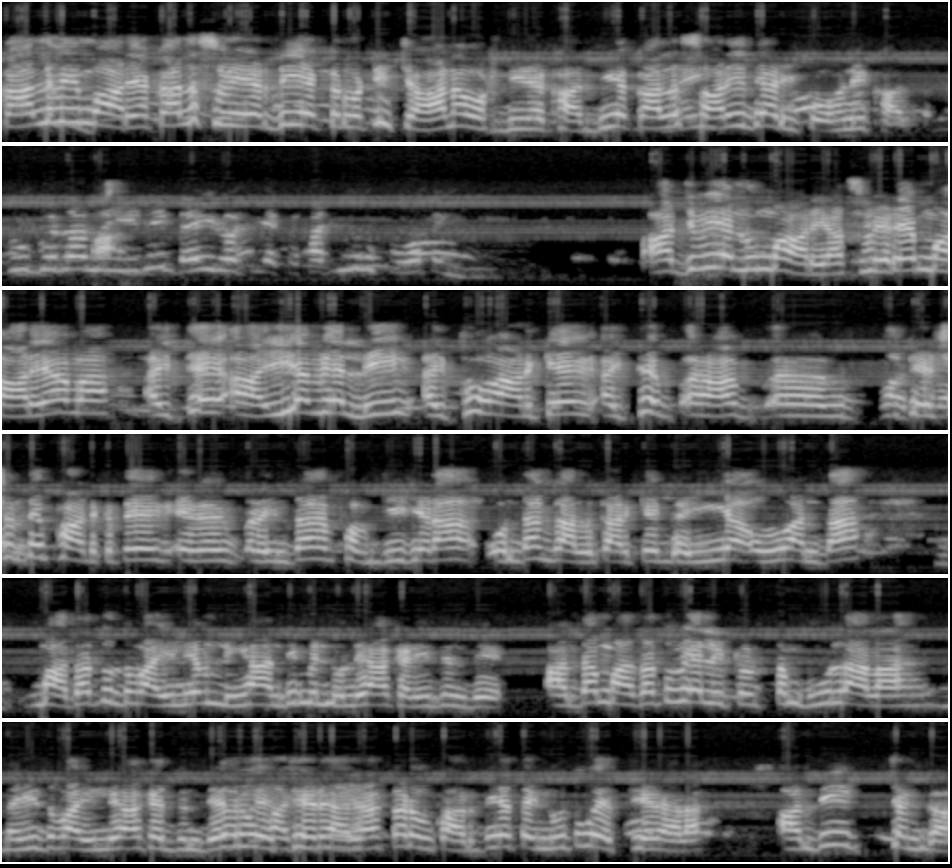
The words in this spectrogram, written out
ਕੱਲ ਵੀ ਮਾਰਿਆ। ਕੱਲ ਸਵੇਰ ਦੀ ਇੱਕ ਰੋਟੀ ਚਾਹ ਨਾ ਉੱਠਦੀ ਨੇ ਖਾਧੀ ਹੈ ਕੱਲ ਸਾਰੀ ਦਿਹਾੜੀ ਕੁਛ ਨਹੀਂ ਖਾਧਾ। ਸ਼ੂਗਰ ਦਾ ਮਰੀਜ਼ ਹੀ ਦਹੀਂ ਰੋਟੀ ਇੱਕ ਖਾਧੀ ਮੈਨੂੰ ਖੋ ਪੈਂਦੀ। ਅੱਜ ਵੀ ਇਹਨੂੰ ਮਾਰਿਆ ਸਵੇਰੇ ਮਾਰਿਆ ਵਾ ਇੱਥੇ ਆਈ ਆ ਵੇਲੀ ਇੱਥੋਂ ਆਣ ਕੇ ਇੱਥੇ ਸਟੇਸ਼ਨ ਤੇ ਫਾਟਕ ਤੇ ਰਹਿੰਦਾ ਫੌਜੀ ਜਿਹੜਾ ਉਹਦਾ ਗੱਲ ਕਰਕੇ ਗਈ ਆ ਉਹ ਆਂਦਾ ਮਾਤਾ ਤੂੰ ਦਵਾਈ ਲਿਆਉਣੀ ਆਂਦੀ ਮੈਨੂੰ ਲਿਆ ਕੇ ਨਹੀਂ ਦਿੰਦੇ। ਆਂਦਾ ਮਾਤਾ ਤੂੰ ਵੇਲੀ ਤੰਬੂ ਲਾ ਲਾ ਨਹੀਂ ਦਵਾਈ ਲਿਆ ਕੇ ਦਿੰਦੇ ਤੂੰ ਇੱਥੇ ਰਹਿ ਜਾ ਘਰੋਂ ਕੱਢਦੇ ਆ ਤੈਨੂੰ ਤੂੰ ਇੱਥੇ ਰਹਿ ਲੈ। ਆਂਦੀ ਚੰਗਾ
